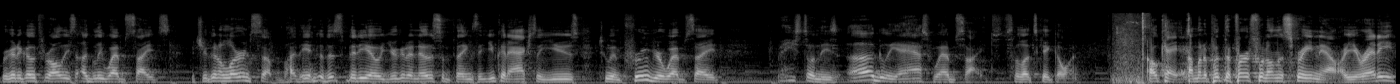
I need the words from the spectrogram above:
We're going to go through all these ugly websites but you're going to learn something. By the end of this video you're going to know some things that you can actually use to improve your website based on these ugly ass websites. So let's get going. Okay I'm going to put the first one on the screen now. Are you ready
